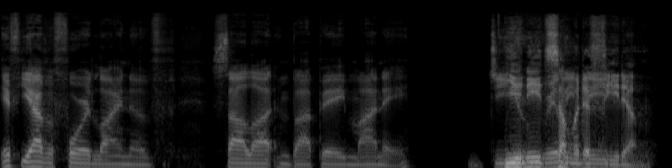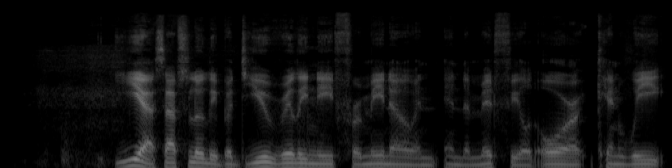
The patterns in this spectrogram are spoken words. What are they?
if you have a forward line of Salah, Mbappe, Mane, do you, you need really someone need, to feed him? Yes, absolutely. But do you really need Firmino in, in the midfield, or can we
